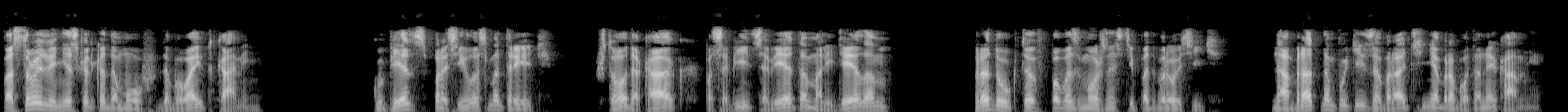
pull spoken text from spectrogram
Построили несколько домов, добывают камень. Купец просил осмотреть, что да как, пособить советом, али делом, продуктов по возможности подбросить, на обратном пути забрать необработанные камни.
